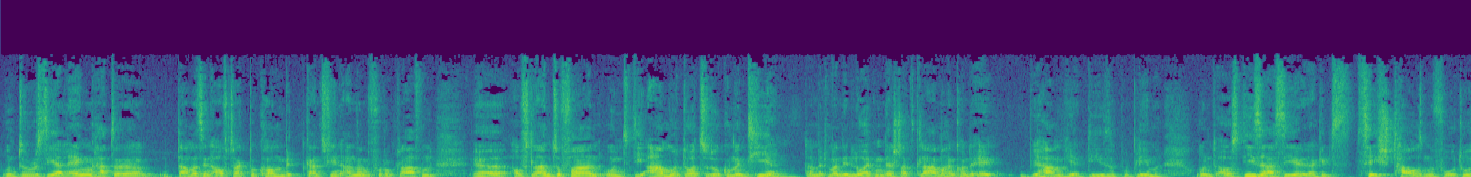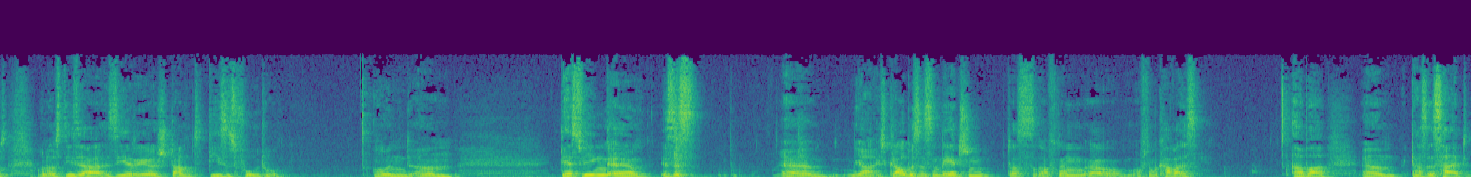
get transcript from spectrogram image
Und Dorothea Lang hatte damals den Auftrag bekommen, mit ganz vielen anderen Fotografen äh, aufs Land zu fahren und die Armut dort zu dokumentieren, damit man den Leuten in der Stadt klar machen konnte, ey, wir haben hier diese Probleme. Und aus dieser Serie, da gibt es zigtausende Fotos, und aus dieser Serie stammt dieses Foto. Und ähm, deswegen äh, ist es ähm, ja, ich glaube, es ist ein Mädchen, das auf dem, äh, auf dem Cover ist. Aber ähm, das ist halt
